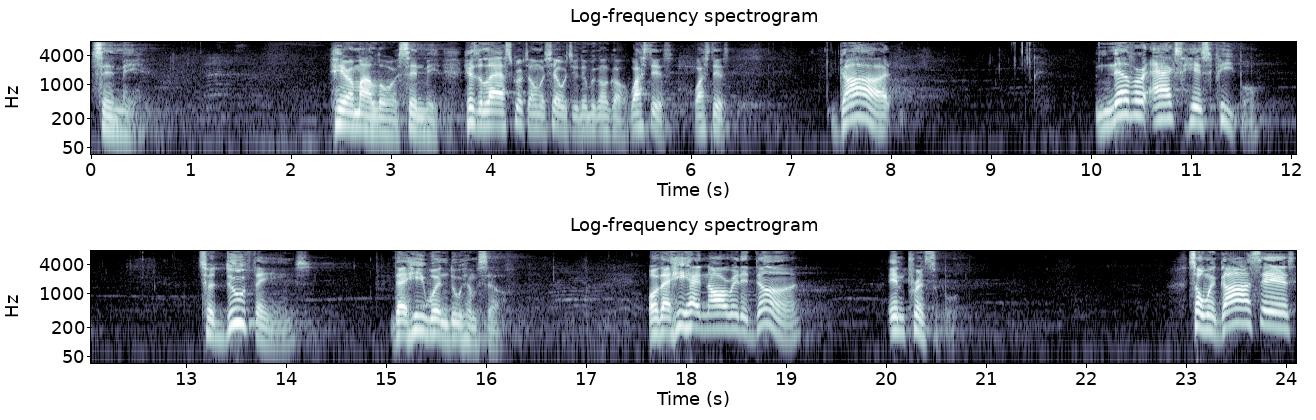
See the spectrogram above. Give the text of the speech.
Send me. Here am I, Lord. Send me. Here's the last scripture I'm going to share with you, then we're going to go. Watch this. Watch this. God never asks his people to do things that he wouldn't do himself. or that he hadn't already done in principle. So when God says,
